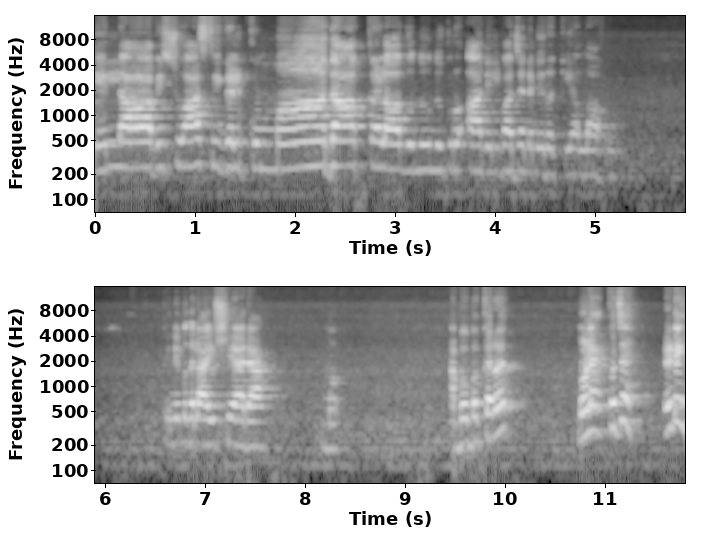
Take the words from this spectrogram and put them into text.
എല്ലാ വിശ്വാസികൾക്കും മാതാക്കളാകുന്നു എന്ന് ഖുർആനിൽ വചനം ഇറക്കി അള്ളാഹു ഇനി മുതൽ ആയിഷയാരാ അബൂബക്കർ. മോളെ കൊച്ചെ എടി.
